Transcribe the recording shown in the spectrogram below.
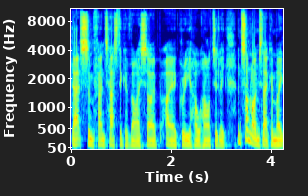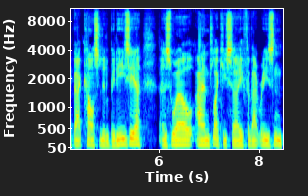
That's some fantastic advice. I, I agree wholeheartedly. And sometimes that can make that cast a little bit easier as well. And like you say, for that reason,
